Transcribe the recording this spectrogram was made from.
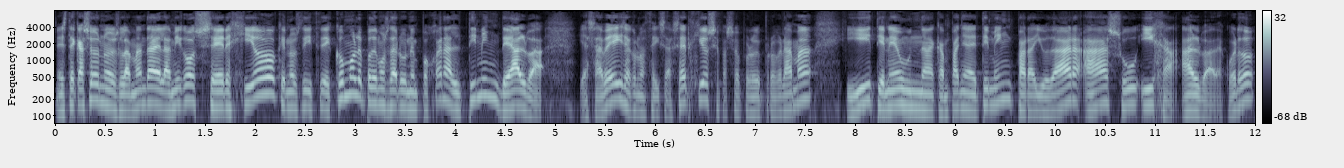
En este caso nos la manda el amigo Sergio, que nos dice cómo le podemos dar un empujón al teaming de Alba. Ya sabéis, ya conocéis a Sergio, se pasó por el programa y tiene una campaña de teaming para ayudar a su hija, Alba, ¿de acuerdo?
